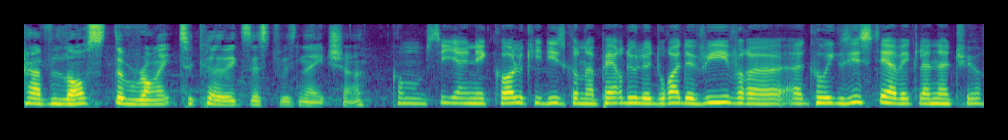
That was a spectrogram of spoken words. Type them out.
have lost the right to coexist with nature. Comme s'il y a une école qui dit qu'on a perdu le droit de vivre, euh, à coexister avec la nature.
